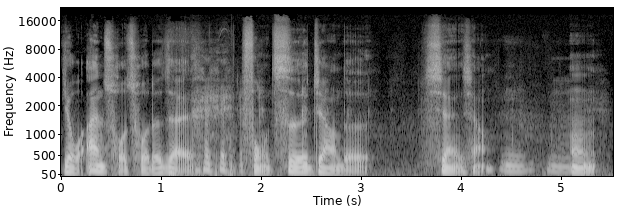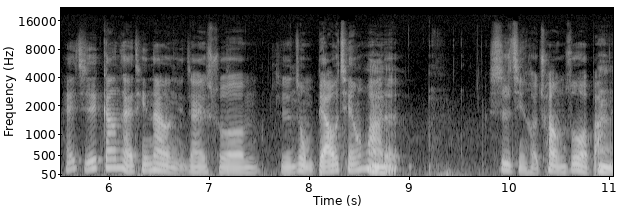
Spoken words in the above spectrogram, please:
有暗搓搓的在讽刺这样的现象。嗯嗯哎，其实刚才听到你在说，就是这种标签化的事情和创作吧，嗯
